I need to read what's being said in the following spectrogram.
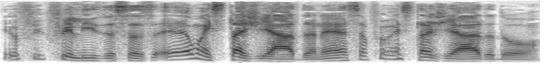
Eu fico feliz dessas. É uma estagiada, né? Essa foi uma estagiada do,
